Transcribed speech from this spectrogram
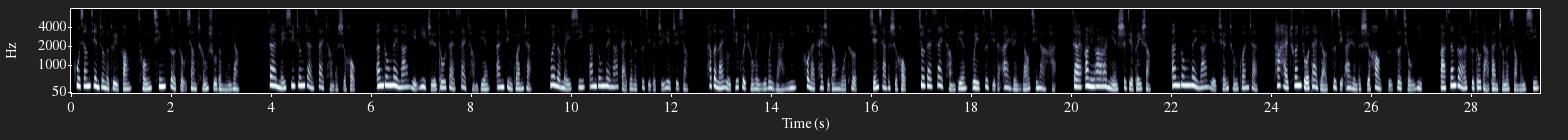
互相见证了对方从青涩走向成熟的模样。在梅西征战赛场的时候，安东内拉也一直都在赛场边安静观战。为了梅西，安东内拉改变了自己的职业志向。他本来有机会成为一位牙医，后来开始当模特。闲暇的时候，就在赛场边为自己的爱人摇旗呐喊。在二零二二年世界杯上，安东内拉也全程观战。他还穿着代表自己爱人的十号紫色球衣，把三个儿子都打扮成了小梅西。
